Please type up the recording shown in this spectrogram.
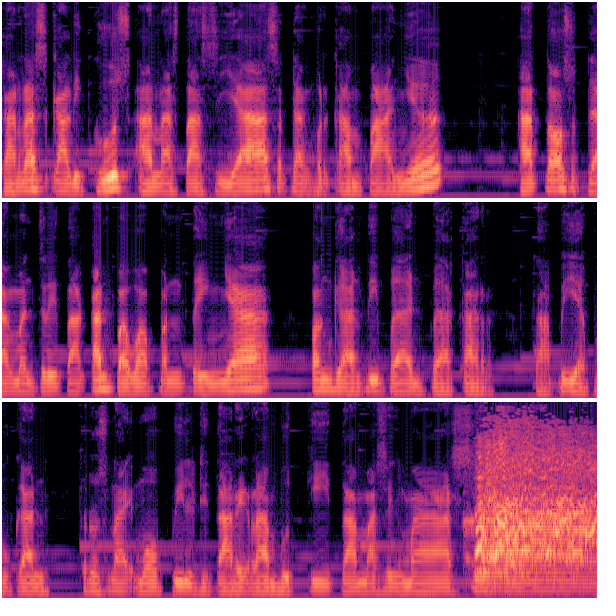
Karena sekaligus Anastasia sedang berkampanye atau sedang menceritakan bahwa pentingnya pengganti bahan bakar. Tapi ya bukan terus naik mobil ditarik rambut kita masing-masing.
